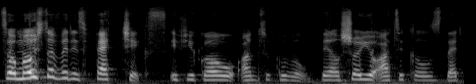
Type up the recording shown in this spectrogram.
so most of it is fact checks. If you go onto Google, they'll show you articles that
